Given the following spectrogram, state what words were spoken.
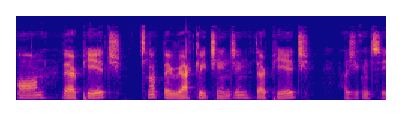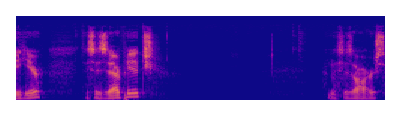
on their page. It's not directly changing their page as you can see here. This is their page and this is ours.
